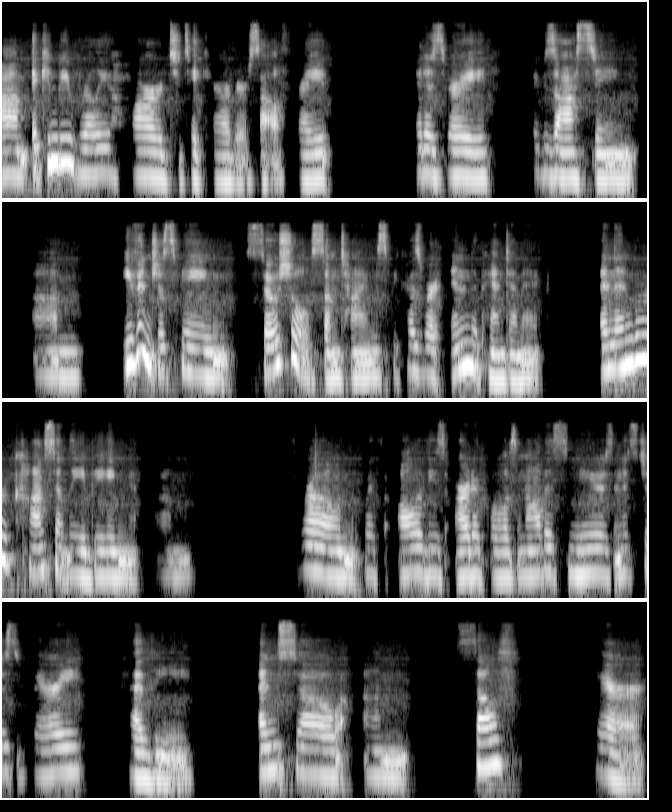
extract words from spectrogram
um, it can be really hard to take care of yourself, right? It is very exhausting. Um, even just being social sometimes because we're in the pandemic and then we're constantly being um, thrown with all of these articles and all this news and it's just very heavy and so um, self care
